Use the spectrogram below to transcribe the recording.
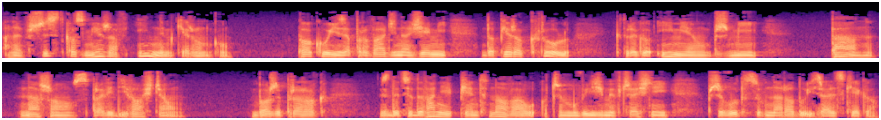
ale wszystko zmierza w innym kierunku. Pokój zaprowadzi na ziemi dopiero król, którego imię brzmi Pan naszą sprawiedliwością. Boży prorok zdecydowanie piętnował, o czym mówiliśmy wcześniej, przywódców narodu izraelskiego,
